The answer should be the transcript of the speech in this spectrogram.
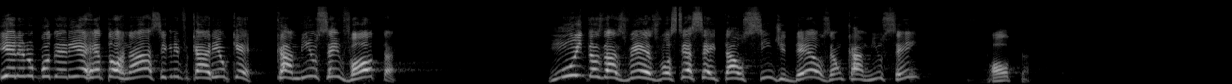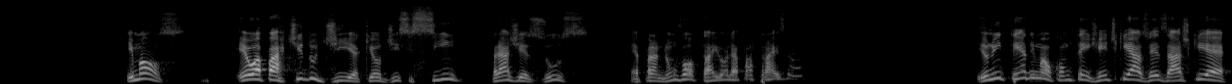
E ele não poderia retornar, significaria o quê? Caminho sem volta. Muitas das vezes, você aceitar o sim de Deus é um caminho sem volta. Irmãos, eu a partir do dia que eu disse sim para Jesus, é para não voltar e olhar para trás, não. Eu não entendo, irmão, como tem gente que às vezes acha que é,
